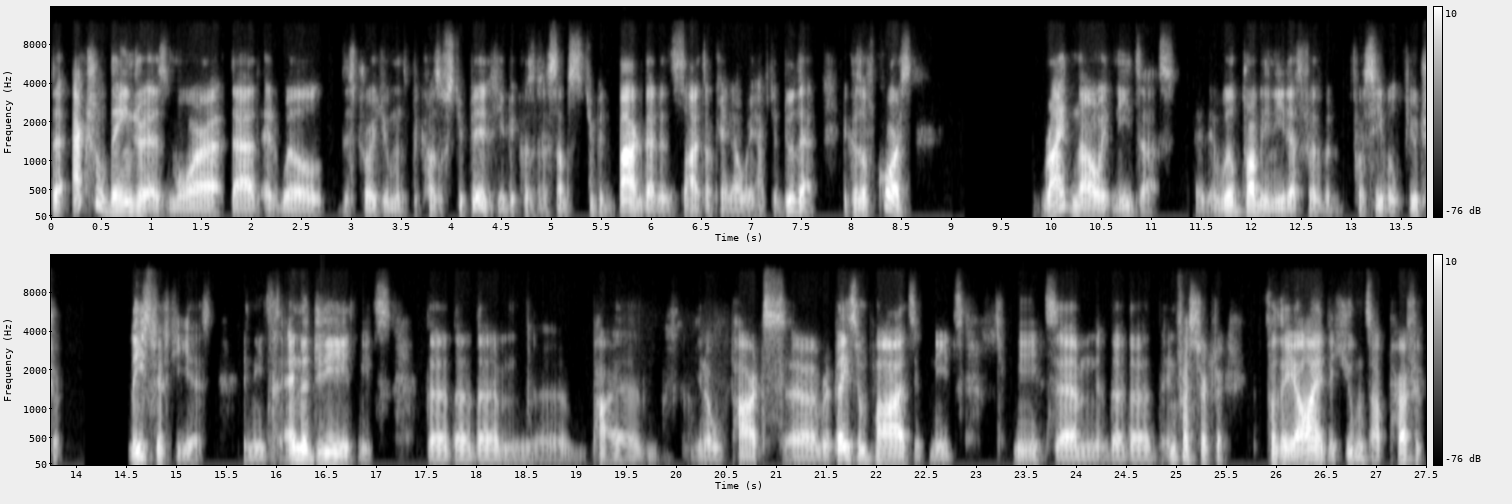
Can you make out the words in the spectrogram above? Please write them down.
The actual danger is more that it will destroy humans because of stupidity, because of some stupid bug that decides, okay, now we have to do that. Because of course, right now it needs us. It will probably need us for the foreseeable future, at least 50 years. It needs energy, it needs the the the um, uh, par, uh, you know parts uh, replacement parts. It needs needs um, the, the, the infrastructure. For the AI, the humans are perfect,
